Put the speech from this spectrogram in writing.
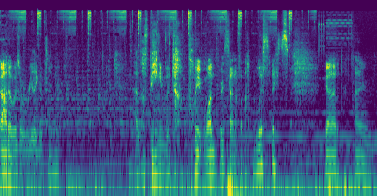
Otto is a really good singer. I love being in the top 0.1% of Otto listeners. God, I am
